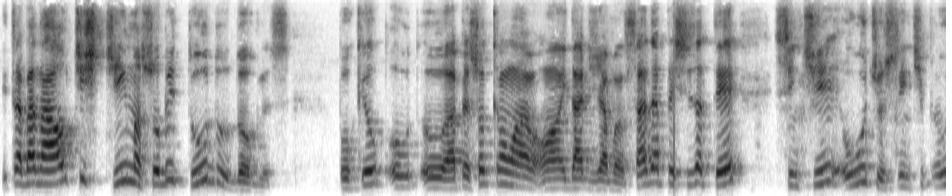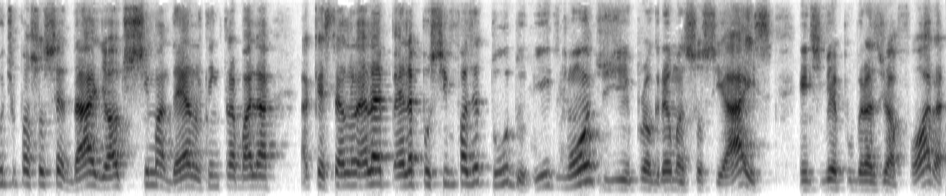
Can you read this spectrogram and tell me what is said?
e trabalhar na autoestima, sobretudo, Douglas. Porque o, o, a pessoa que tem uma, uma idade já avançada precisa ter, sentir útil, sentir útil para a sociedade, a autoestima dela, tem que trabalhar a questão, ela é, ela é possível fazer tudo. E um monte de programas sociais, a gente vê para o Brasil afora,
